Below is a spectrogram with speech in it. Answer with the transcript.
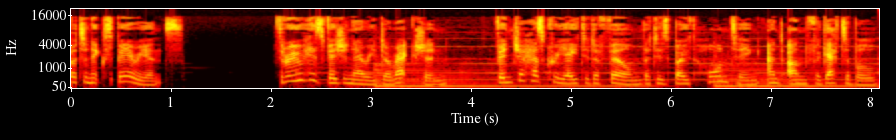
but an experience. Through his visionary direction, Fincher has created a film that is both haunting and unforgettable,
